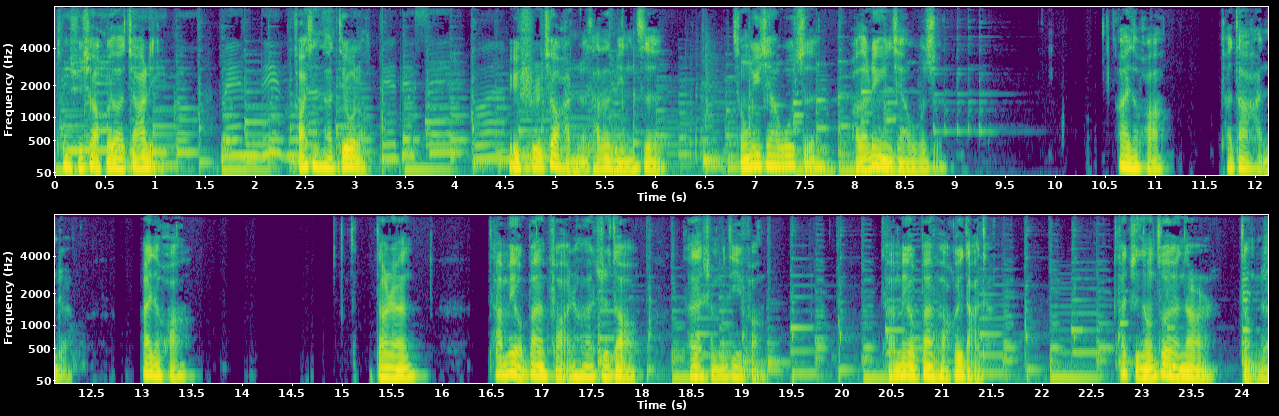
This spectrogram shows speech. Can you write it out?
从学校回到家里，发现他丢了。于是叫喊着他的名字，从一间屋子跑到另一间屋子。爱德华，他大喊着：“爱德华！”当然，他没有办法让他知道他在什么地方。他没有办法回答他，他只能坐在那儿等着。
